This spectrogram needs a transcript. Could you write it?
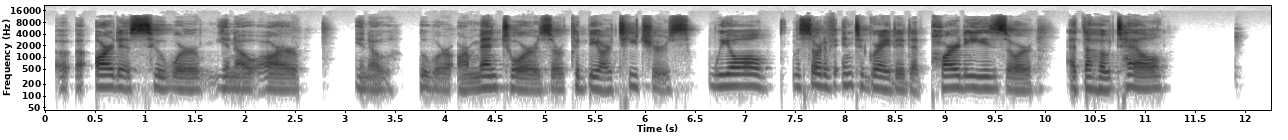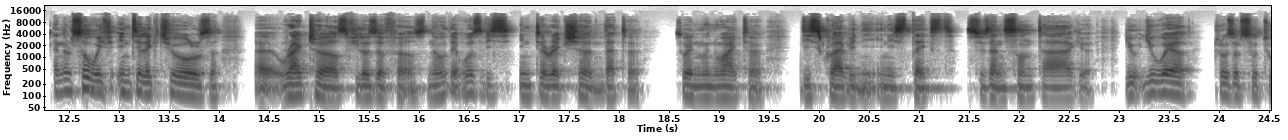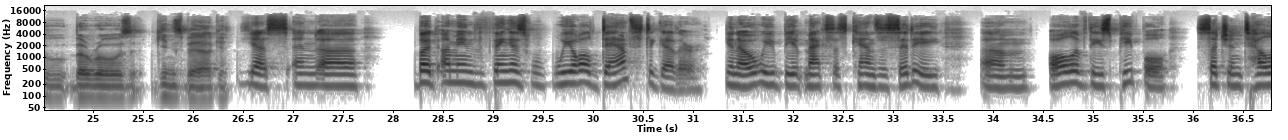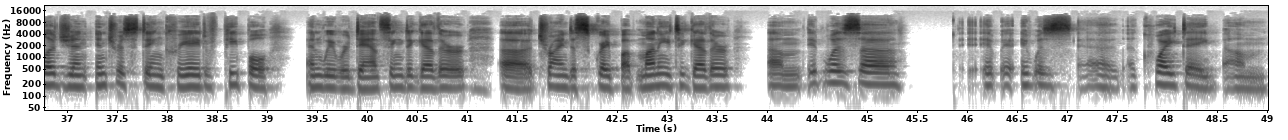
uh, uh, artists who were, you know, our, you know, who were our mentors or could be our teachers. We all sort of integrated at parties or at the hotel. And also with intellectuals, uh, writers, philosophers. No, there was this interaction that uh, Edmund White uh, described in, in his text. Susan Sontag. you, you were close also to Burroughs, Ginsberg. Yes, and uh, but I mean the thing is, we all danced together. You know, we'd be at Max's Kansas City. Um, all of these people, such intelligent, interesting, creative people, and we were dancing together, uh, trying to scrape up money together. Um, it was uh, it, it, was uh, quite a um,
